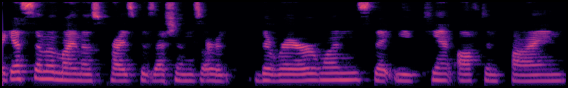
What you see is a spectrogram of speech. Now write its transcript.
I guess some of my most prized possessions are the rare ones that you can't often find,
